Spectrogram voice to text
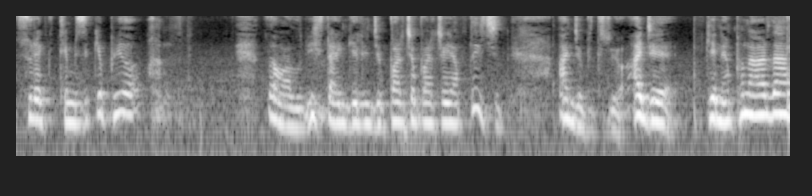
Sürekli temizlik yapıyor. Zavallı işten gelince parça parça yaptığı için anca bitiriyor. Acı gene Pınar'dan.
